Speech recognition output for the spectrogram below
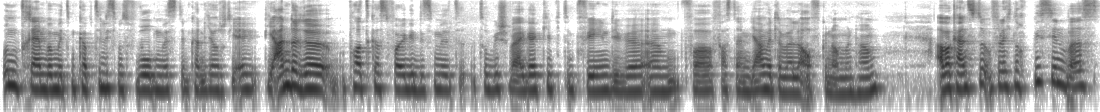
untrennbar mit dem Kapitalismus verwoben ist, dem kann ich auch die, die andere Podcast-Folge, die es mit Tobi Schweiger gibt, empfehlen, die wir ähm, vor fast einem Jahr mittlerweile aufgenommen haben. Aber kannst du vielleicht noch ein bisschen was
